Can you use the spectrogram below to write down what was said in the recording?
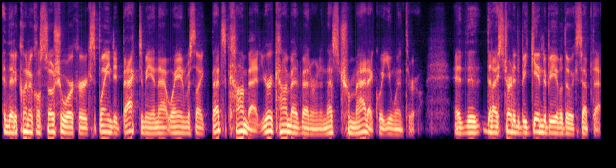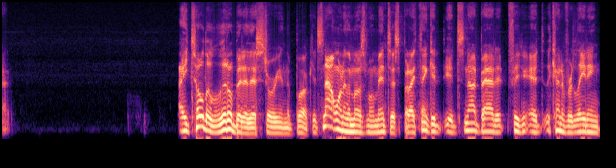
that a clinical social worker explained it back to me in that way and was like that's combat. You're a combat veteran and that's traumatic what you went through. And that I started to begin to be able to accept that I told a little bit of this story in the book. It's not one of the most momentous, but I think it, it's not bad at figuring at kind of relating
